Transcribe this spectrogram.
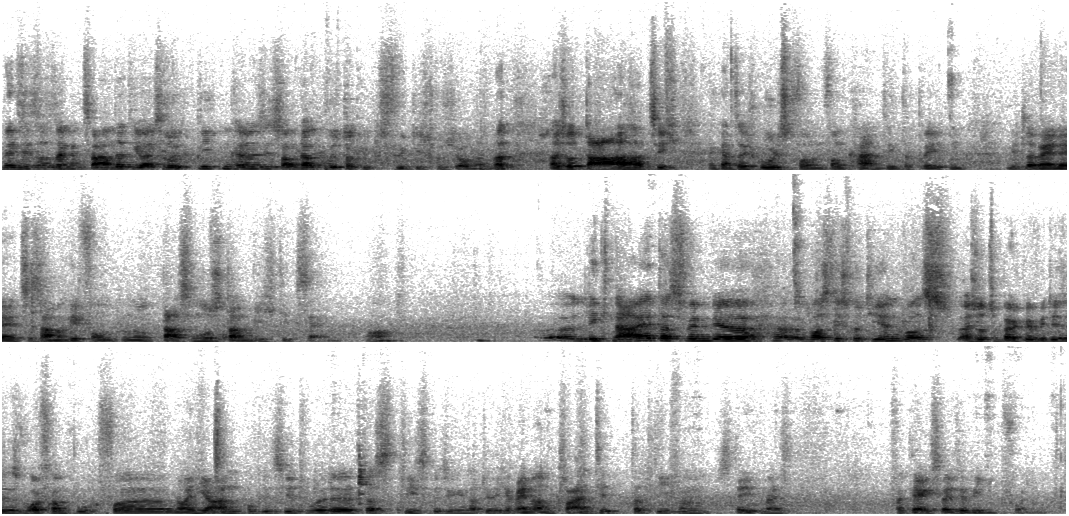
Wenn, Sie sozusagen 200 Jahre zurückblicken, können Sie sagen, na gut, da gibt es viele Diskussionen. Also da hat sich ein ganzer Schwulst von, von Kant-Interpreten mittlerweile zusammengefunden und das muss dann wichtig sein liegt nahe, dass wenn wir äh, was diskutieren, was, also zum Beispiel wie dieses Wolfram-Buch vor neun Jahren publiziert wurde, dass diesbezüglich natürlich rein an quantitativen Statements vergleichsweise wenig vorliegt.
